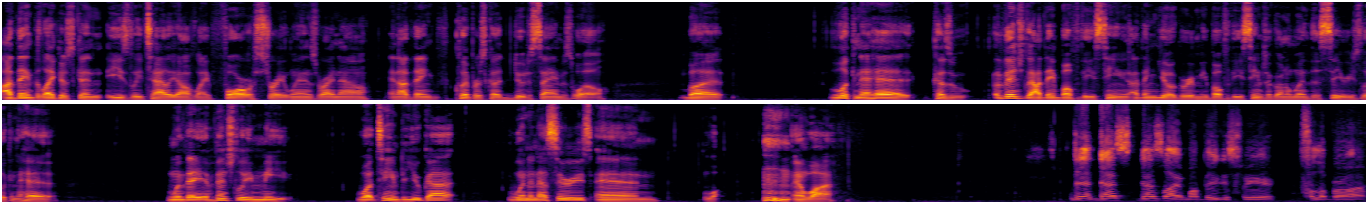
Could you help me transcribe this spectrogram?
I think the Lakers can easily tally off like four straight wins right now, and I think Clippers could do the same as well. But looking ahead, because eventually I think both of these teams, I think you'll agree with me, both of these teams are going to win this series. Looking ahead, when they eventually meet, what team do you got winning that series, and wh- and why? That that's that's like my biggest fear for LeBron.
